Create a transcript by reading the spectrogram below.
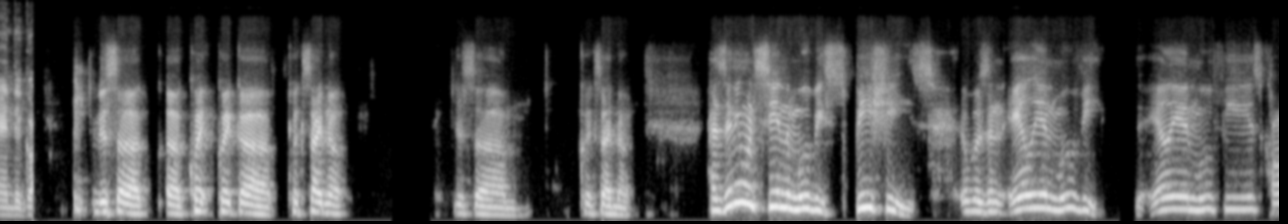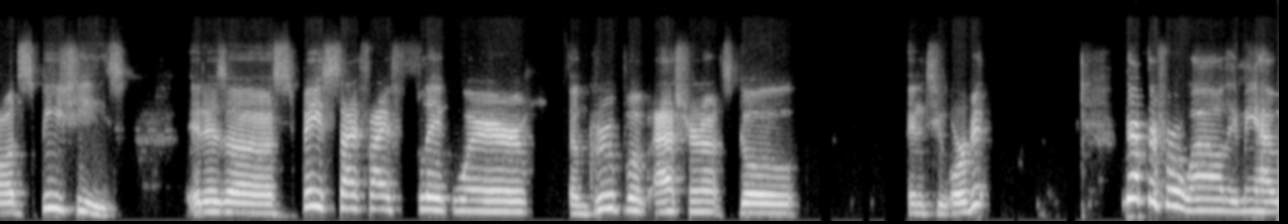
And the just a uh, uh, quick, quick, uh, quick side note. Just um, quick side note. Has anyone seen the movie Species? It was an alien movie. The alien movie is called Species. It is a space sci-fi flick where a group of astronauts go into orbit. They're up there for a while. They may have,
